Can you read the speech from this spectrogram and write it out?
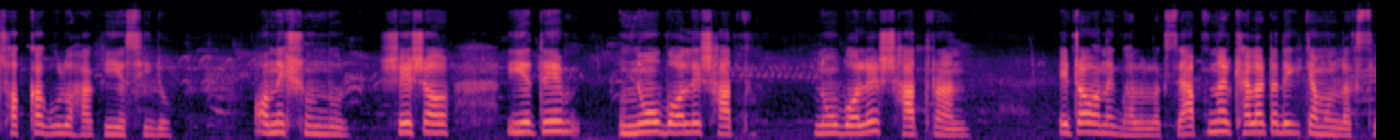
ছক্কাগুলো হাঁকিয়েছিল। অনেক সুন্দর। শেষ ইয়েতে নো বলে সাত নো বলে সাত রান। এটাও অনেক ভালো লাগছে। আপনার খেলাটা দেখে কেমন লাগছে?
